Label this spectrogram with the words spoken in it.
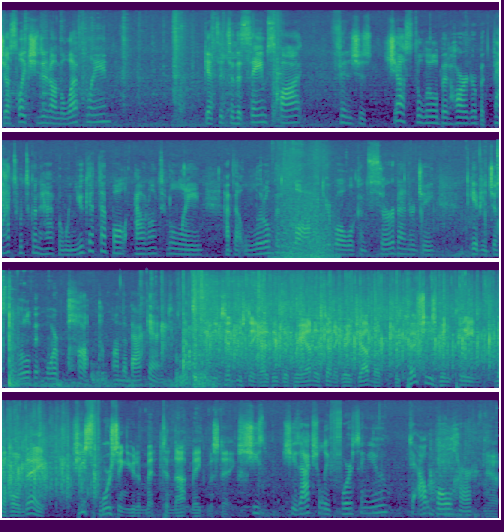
Just like she did on the left lane. Gets it to the same spot, finishes just a little bit harder, but that's what's going to happen. When you get that ball out onto the lane, have that little bit of loft, your ball will conserve energy to give you just a little bit more pop on the back end. I think it's interesting. I think that Brianna's done a great job of because she's been clean the whole day. She's forcing you to to not make mistakes. She's she's actually forcing you to outbowl her. Yeah.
